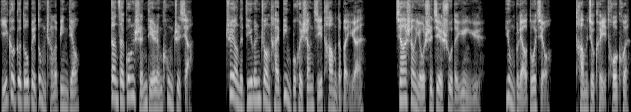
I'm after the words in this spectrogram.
一个个都被冻成了冰雕。但在光神蝶人控制下，这样的低温状态并不会伤及他们的本源，加上有世界树的孕育，用不了多久。他们就可以脱困。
